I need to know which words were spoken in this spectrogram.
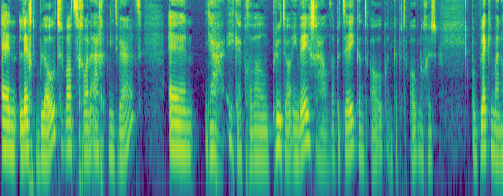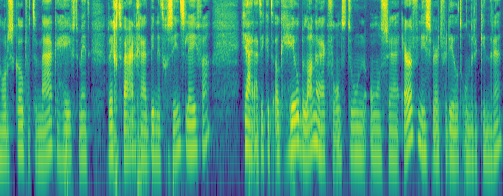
En legt bloot wat gewoon eigenlijk niet werkt. En ja, ik heb gewoon Pluto in weegschaal. Dat betekent ook, en ik heb het ook nog eens op een plek in mijn horoscoop wat te maken heeft met rechtvaardigheid binnen het gezinsleven. Ja, dat ik het ook heel belangrijk vond toen onze erfenis werd verdeeld onder de kinderen,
